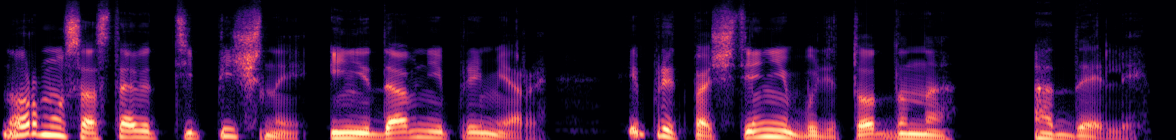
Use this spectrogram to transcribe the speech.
Норму составят типичные и недавние примеры, и предпочтение будет отдано Адели.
